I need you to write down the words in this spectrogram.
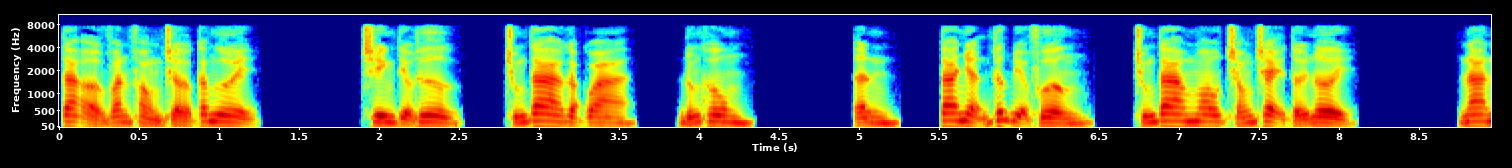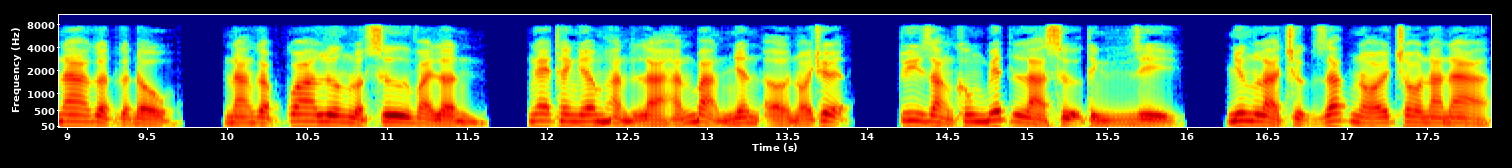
ta ở văn phòng chờ các ngươi. Trình tiểu thư, chúng ta gặp qua, đúng không? Ân, ta nhận thức địa phương, chúng ta mau chóng chạy tới nơi. Nana gật gật đầu, nàng gặp qua lương luật sư vài lần, nghe thanh âm hẳn là hắn bản nhân ở nói chuyện, tuy rằng không biết là sự tình gì, nhưng là trực giác nói cho Nana,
